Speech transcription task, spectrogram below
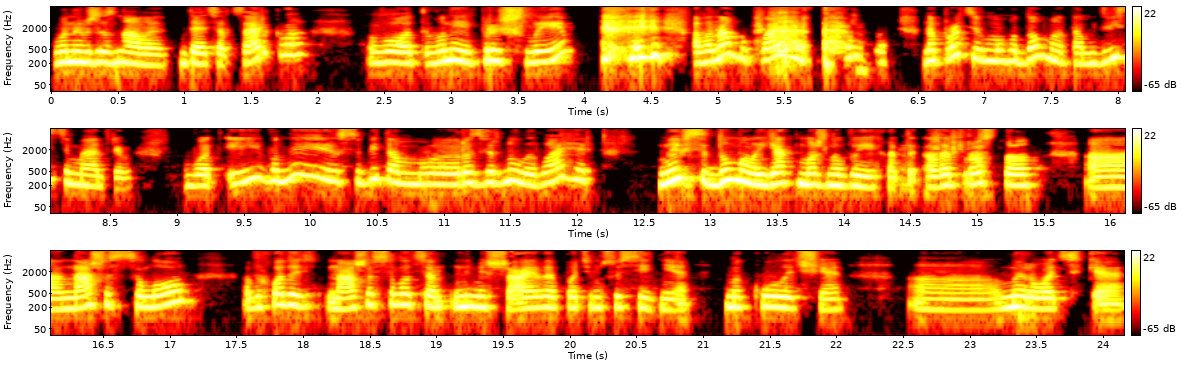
вони вже знали, де ця церква. От. Вони прийшли, а вона буквально напроти мого дому там 200 метрів. От. І вони собі там розвернули лагерь. Ми всі думали, як можна виїхати, але просто а, наше село виходить, наше село це Немішаєве, потім сусіднє Микуличі, Мироцьке,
